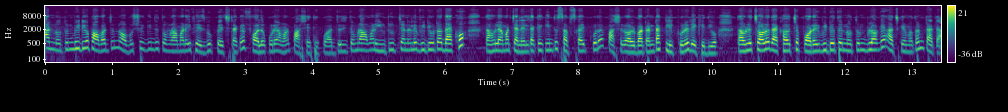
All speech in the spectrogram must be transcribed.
আর নতুন ভিডিও পাওয়ার জন্য অবশ্যই কিন্তু তোমরা আমার এই ফেসবুক পেজটাকে ফলো করে আমার পাশে থেকো। আর যদি তোমরা আমার ইউটিউব চ্যানেলে ভিডিওটা দেখো, তাহলে আমার চ্যানেলটাকে কিন্তু সাবস্ক্রাইব করে পাশের অল বাটনটা ক্লিক করে রেখে দিও। তাহলে চলো, দেখা হচ্ছে পরের ভিডিওতে নতুন ব্লগে আজকের মতন, টাটা।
